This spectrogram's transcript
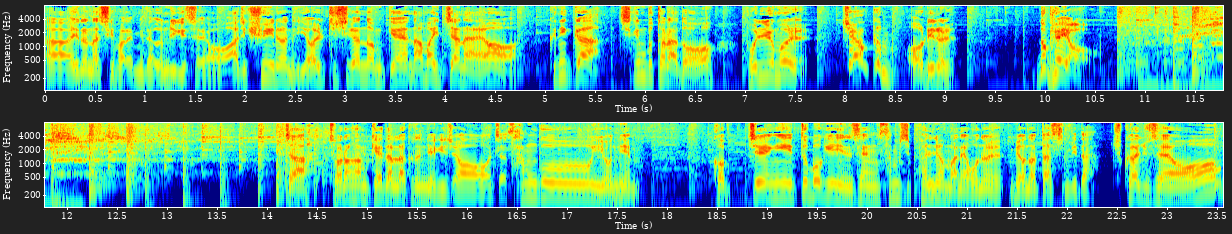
아, 일어나시기 바랍니다. 움직이세요. 아직 휴일은 12시간 넘게 남아있잖아요. 그니까 지금부터라도 볼륨을 조금 어리를 높여요! 자, 저랑 함께 해달라 그런 얘기죠. 자, 3925님. 겁쟁이 뚜벅이 인생 38년 만에 오늘 면허 땄습니다. 축하해주세요.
